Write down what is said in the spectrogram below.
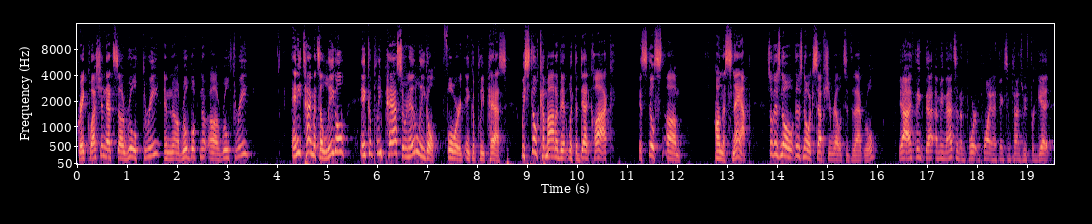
Great question. That's uh, Rule 3 in uh, Rule Book no- uh, Rule 3. Anytime it's a legal incomplete pass or an illegal forward incomplete pass, we still come out of it with the dead clock. It's still um, on the snap. So there's no, there's no exception relative to that rule. Yeah, I think that, I mean, that's an important point. I think sometimes we forget,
